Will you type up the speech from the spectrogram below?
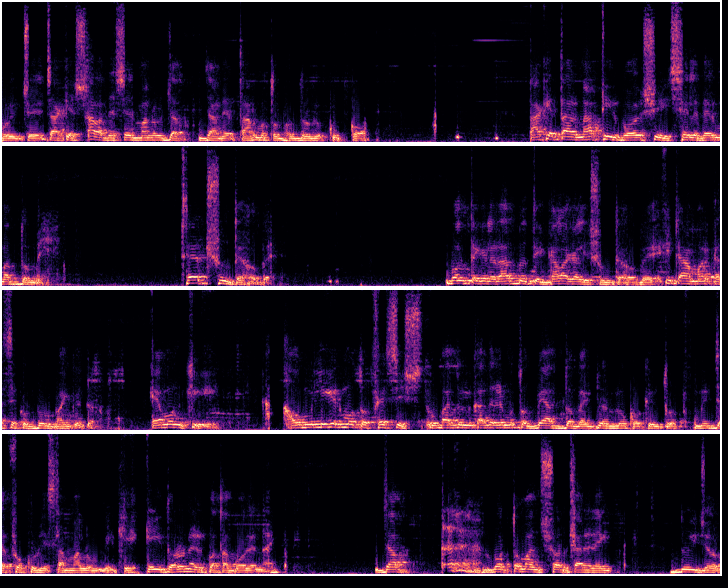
পরিচয়, যাকে সারা দেশের মানুষ জানে, তার মতো ভদ্রলোক খুব কম। তাকে তার নাতির বয়সী ছেলেদের মাধ্যমে শুনতে হবে। বলতে গেলে রাজনৈতিক গালাগালি শুনতে হবে, এটা আমার কাছে খুব দুর্ভাগ্যজনক। এমনকি আওয়ামী লীগের মতো ফেসিস্ট উবায়দুল কাদেরের মতো বেয়াদ্দব একজন লোকও কিন্তু মির্জা ফখরুল ইসলাম আলমগীরকে এই ধরনের কথা বলে নাই, যা বর্তমান সরকারের এক দুইজন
